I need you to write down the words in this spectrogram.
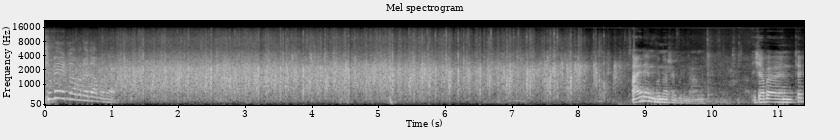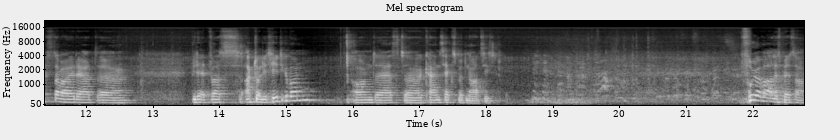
Schwedler, meine Damen und Herren. Einen wunderschönen guten Abend. Ich habe einen Text dabei, der hat äh, wieder etwas Aktualität gewonnen und er ist äh, kein Sex mit Nazis. Früher war alles besser.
